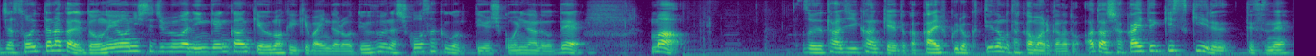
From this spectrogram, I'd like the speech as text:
じゃあそういった中でどのようにして自分は人間関係をうまくいけばいいんだろうというふうな試行錯誤っていう思考になるのでまあそういった対人関係とか回復力っていうのも高まるかなと。あとは社会的スキルですね。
